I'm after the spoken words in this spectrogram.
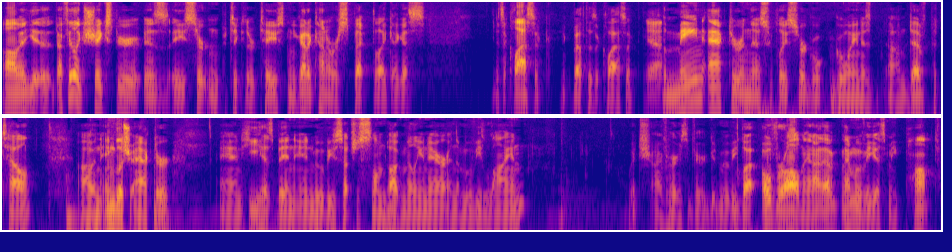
um, I feel like Shakespeare is a certain particular taste, and you got to kind of respect. Like, I guess it's a classic. Macbeth is a classic. Yeah. The main actor in this who plays Sir Gawain is um, Dev Patel, uh, an English actor, and he has been in movies such as Slumdog Millionaire and the movie Lion, which I've heard is a very good movie. But overall, man, I, that, that movie gets me pumped.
